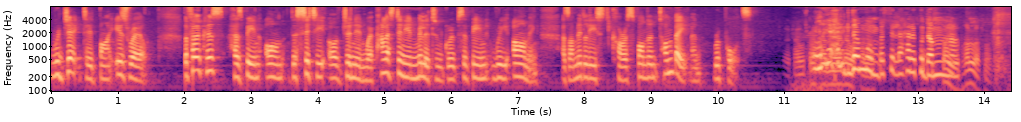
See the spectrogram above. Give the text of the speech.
rejected by Israel. The focus has been on the city of Jenin, where Palestinian militant groups have been rearming, as our Middle East correspondent Tom Bateman reports.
